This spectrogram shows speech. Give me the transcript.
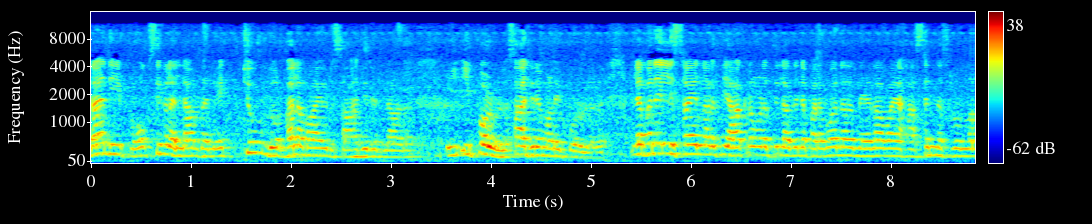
ഇറാൻ ഈ പ്രോക്സികളെല്ലാം തന്നെ ഏറ്റവും ദുർബലമായ ഒരു സാഹചര്യത്തിലാണ് ഇപ്പോഴുള്ളത് സാഹചര്യമാണ് ഇപ്പോഴുള്ളത്. ലബനനിൽ ഇസ്രായേൽ നടത്തിയ ആക്രമണത്തിൽ അതിന്റെ പരമോന്നത നേതാവായ ഹസൻ നസറുള്ള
